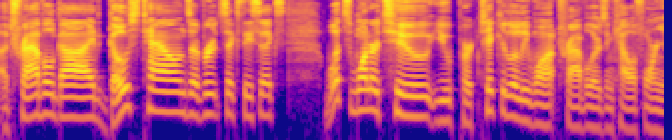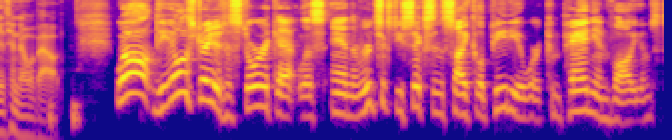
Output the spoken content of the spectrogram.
a travel guide, ghost towns of Route 66. What's one or two you particularly want travelers in California to know about? Well, the illustrated historic atlas and the Route 66 encyclopedia were companion volumes,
